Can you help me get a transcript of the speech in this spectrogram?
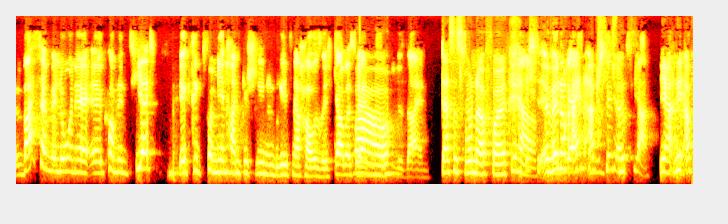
Wassermelone äh, kommentiert, der kriegt von mir einen handgeschriebenen Brief nach Hause. Ich glaube, es wow. werden nicht so viele sein. Das ist wundervoll. Genau. Ich äh, will noch einen abschließen. Ja, ja nee, auf,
